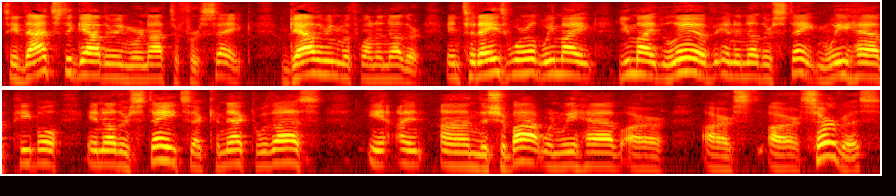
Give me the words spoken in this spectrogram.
See, that's the gathering we're not to forsake. Gathering with one another. In today's world, we might you might live in another state, and we have people in other states that connect with us in, in, on the Shabbat when we have our our our service,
